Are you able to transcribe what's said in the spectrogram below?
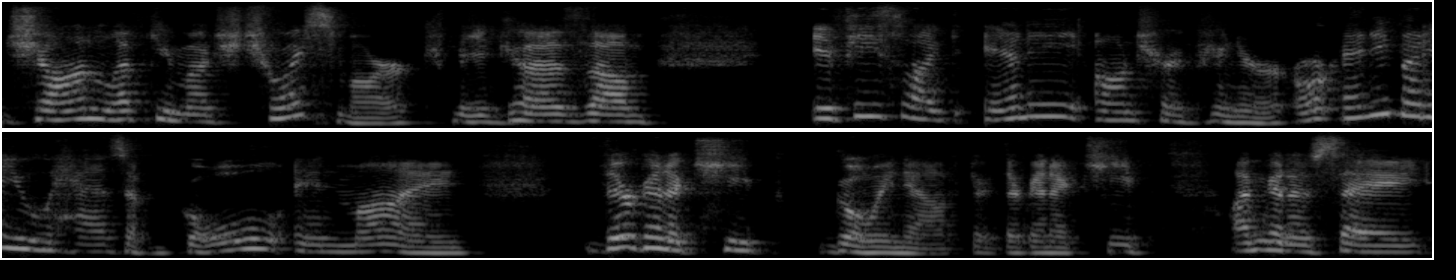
John left you much choice, Mark, because um, if he's like any entrepreneur or anybody who has a goal in mind, they're going to keep going after. They're going to keep. I'm going to say,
